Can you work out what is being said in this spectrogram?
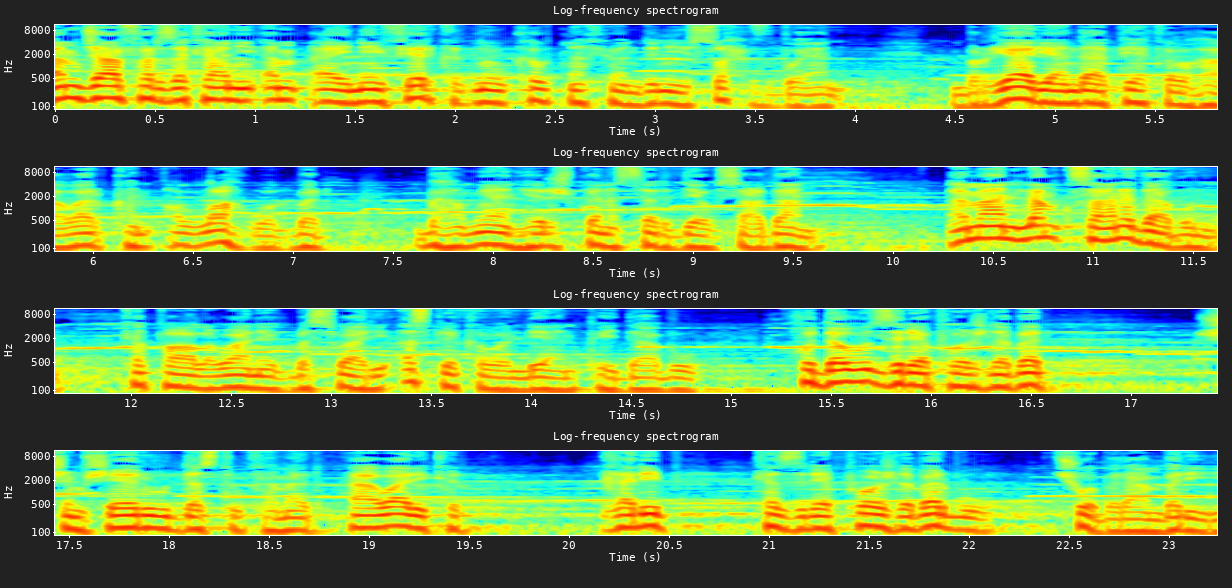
ئەمجا فەرزەکانی ئەم ئاینەی فێرکردن و کەوتنە خوێندنی سحف بۆیان بڕیاریاندا پێکەوە هاوار بکەن ئەلله وەکبەر بە هەمویان هێرش بکەنە سەر دێو سادان ئەمان لەم قسانەدا بوون کە پاڵەوانێک بە سواری ئەسپێکەوە لێیان پەیدا بوو خودە و زرێ پۆش لەبەر شمشێر و دەست و کەمەر هاواری کرد غەریب کە زرێ پۆش لەبەر بوو چوە بەرامبەری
